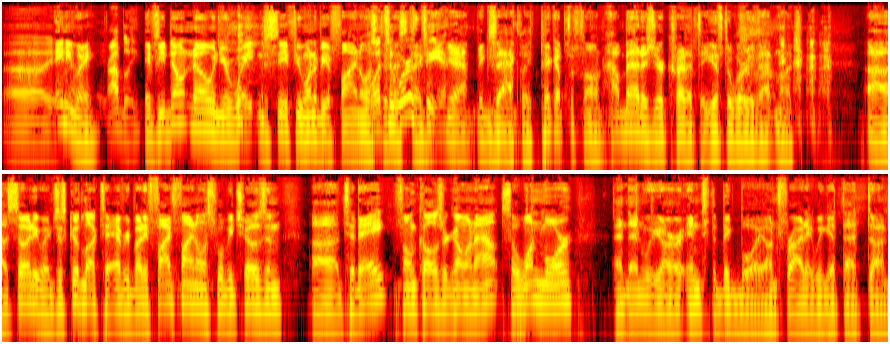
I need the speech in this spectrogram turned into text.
Uh, Anyway, probably. If you don't know and you're waiting to see if you want to be a finalist, What's it worth thing, to you? Yeah, exactly. Pick up the phone. How bad is your credit that you have to worry that much? uh, so anyway, just good luck to everybody. Five finalists will be chosen uh, today. Phone calls are going out, so one more, and then we are into the big boy on Friday. We get that done.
